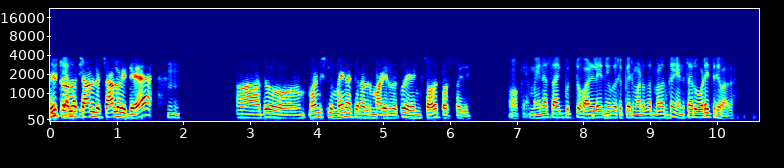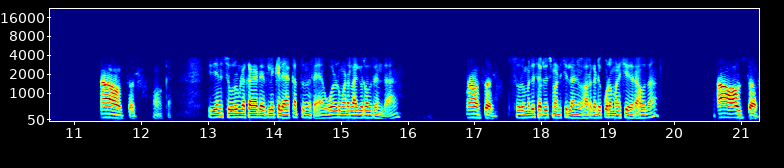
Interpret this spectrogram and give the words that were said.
ಮೀಟರ್ ಎಲ್ಲ ಚಾಲು ಚಾಲು ಇದೆ. ಆ ಅದು ಮನ್ಸ್ಲಿ ಮೈನಸ್ ಏನಾದರೂ ಮಾಡಿರಬೇಕು ಎಂಟು ಸಾವಿರ ತೋರಿಸ್ತಾ ಇದೆ. ಓಕೆ ಮೈನಸ್ ಆಗಿಬಿಟ್ಟು ಹೊಳ್ಳಿ ನೀವು ರಿಪೇರ್ ಮಾಡಿದ ಬಳಿಕ ಎಂಟು ಸಾವಿರ ಹೊಡೈತ್ರಿ ಇವಾಗ. ಹಾಂ ಹೌದು ಸರ್ ಓಕೆ ಇದೇನು ಶೋರೂಮ್ ರೆಕಾರ್ಡ್ ಇರಲಿಕ್ಕಿಲ್ಲ ಯಾಕಂತಂದರೆ ಓಲ್ಡ್ ಮಾಡಲ್ ಆಗಿರೋದ್ರಿಂದ. ಹಾಂ ಸರ್ ಶೋರೂಮಲ್ಲಿ ಸರ್ವಿಸ್ ಮಾಡಿಸಿಲ್ಲ ನೀವು ಹೊರಗಡೆ ಕೂಡ ಮಾಡಿಸಿದ್ದೀರಾ ಹೌದಾ? ಹಾಂ ಹೌದು ಸರ್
